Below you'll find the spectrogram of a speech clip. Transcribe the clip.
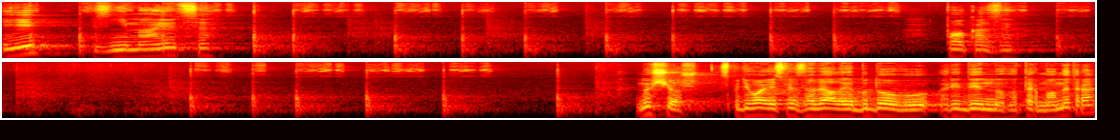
і знімаються покази. Ну що ж, сподіваюся, ви згадали будову рідинного термометра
